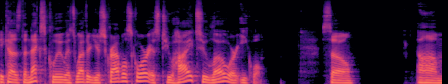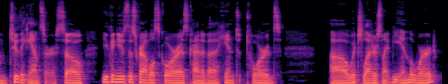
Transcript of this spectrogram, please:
because the next clue is whether your Scrabble score is too high, too low, or equal. So um, to the answer. So you can use the Scrabble score as kind of a hint towards uh, which letters might be in the word.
